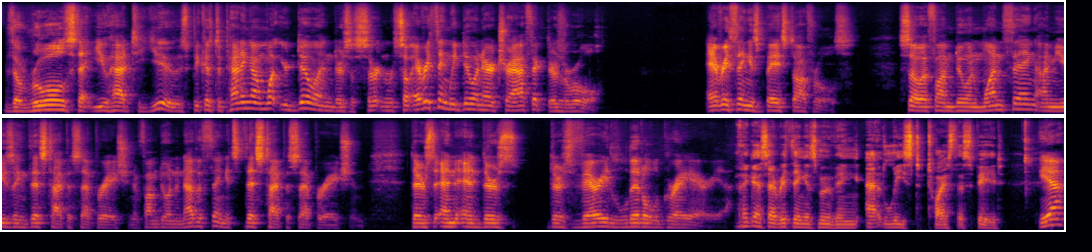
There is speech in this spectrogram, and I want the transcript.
the rules that you had to use because depending on what you're doing, there's a certain so everything we do in air traffic, there's a rule. Everything is based off rules. So if I'm doing one thing, I'm using this type of separation. If I'm doing another thing, it's this type of separation. There's and and there's there's very little gray area. I guess everything is moving at least twice the speed Yeah,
